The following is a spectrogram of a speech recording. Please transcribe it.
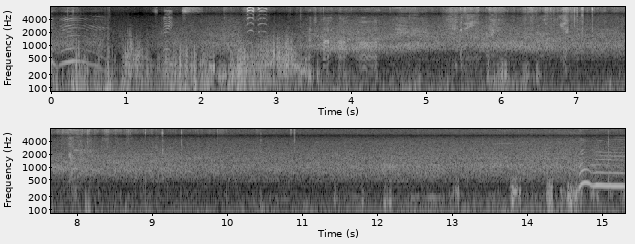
Woohoo! Squeaks. Woohoo!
